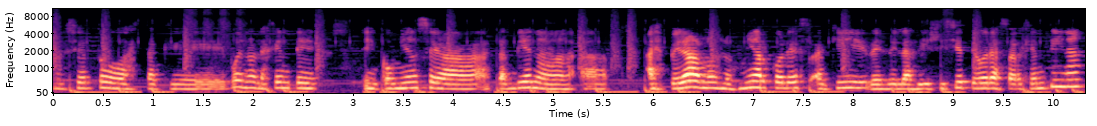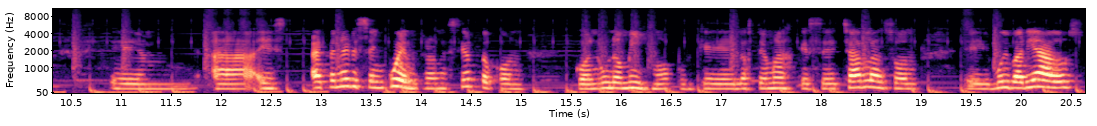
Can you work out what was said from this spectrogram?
¿no es cierto? Hasta que, bueno, la gente eh, comience a, también a, esperarnos los miércoles aquí desde las 17 horas Argentina, eh, a, tener ese encuentro, ¿no es cierto?, con, uno mismo, porque los temas que se charlan son eh, muy variados.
